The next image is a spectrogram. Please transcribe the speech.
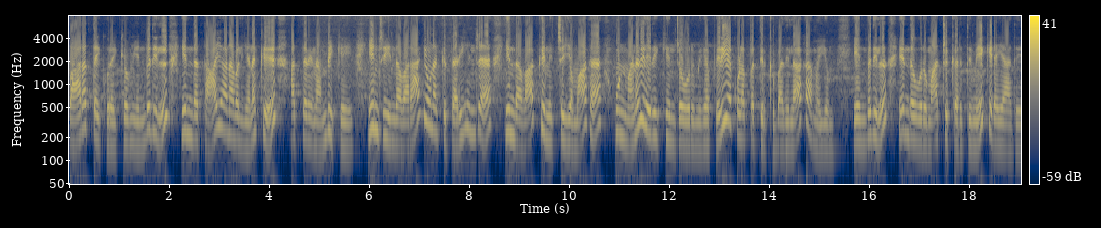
பாரத்தை குறைக்கும் என்பதில் இந்த தாயானவள் எனக்கு அத்தனை நம்பிக்கை இன்று இந்த வராகி உனக்கு தருகின்ற இந்த வாக்கு நிச்சயமாக உன் மனதில் இருக்கின்ற ஒரு மிகப்பெரிய குழப்பத்திற்கு பதிலாக அமையும். என்பதில் எந்த ஒரு மாற்று கருத்துமே கிடையாது.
